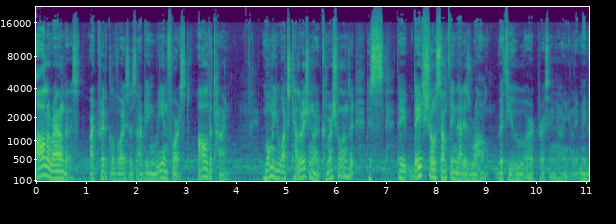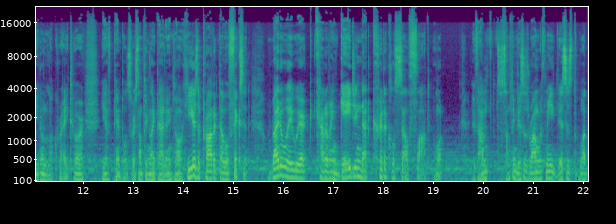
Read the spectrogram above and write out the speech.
all around us, our critical voices are being reinforced all the time. The moment you watch television or a commercial, and this, they they show something that is wrong with you or a person. You know, maybe you don't look right, or you have pimples or something like that. And oh, here's a product that will fix it. Right away, we're kind of engaging that critical self thought. Oh, if I'm something, this is wrong with me. This is what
